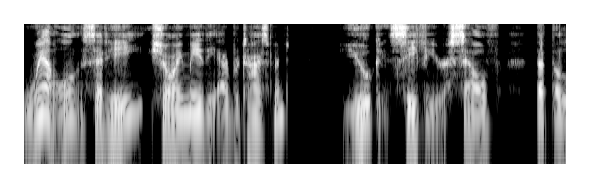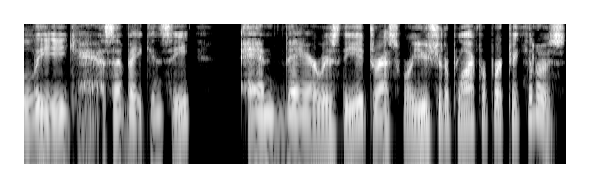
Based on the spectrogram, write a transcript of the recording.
Well, said he, showing me the advertisement, you can see for yourself that the League has a vacancy, and there is the address where you should apply for particulars.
